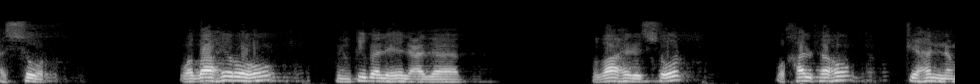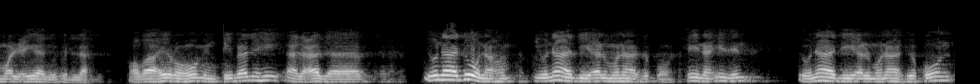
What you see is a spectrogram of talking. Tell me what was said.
السور. وظاهره من قبله العذاب. ظاهر السور وخلفه جهنم والعياذ بالله. وظاهره من قبله العذاب. ينادونهم ينادي المنافقون. حينئذ ينادي المنافقون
